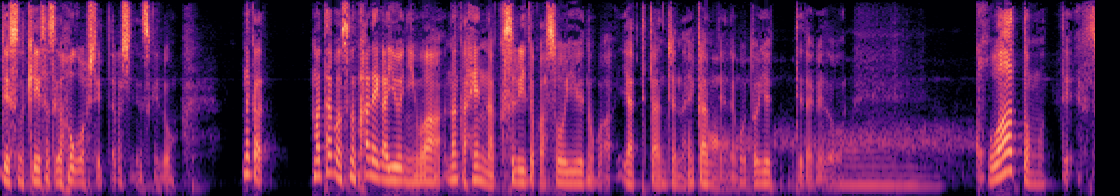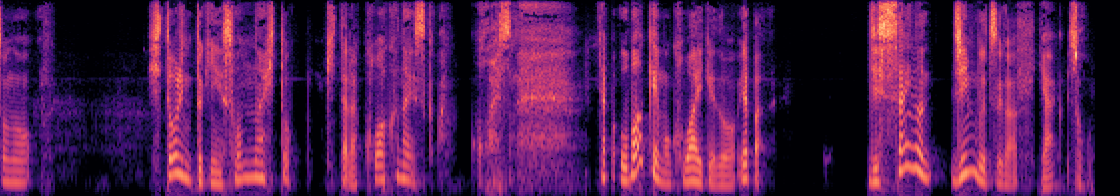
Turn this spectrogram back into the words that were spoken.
で、その警察が保護していったらしいんですけど、なんか、まあ多分その彼が言うには、なんか変な薬とかそういうのがやってたんじゃないかみたいなことを言ってたけど、怖っと思って、その、一人の時にそんな人来たら怖くないですか？怖いですね。やっぱお化けも怖いけど、やっぱ、実際の人物がいや、そう。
